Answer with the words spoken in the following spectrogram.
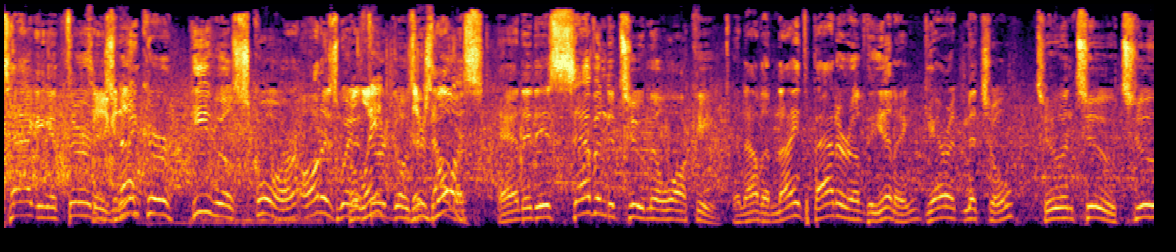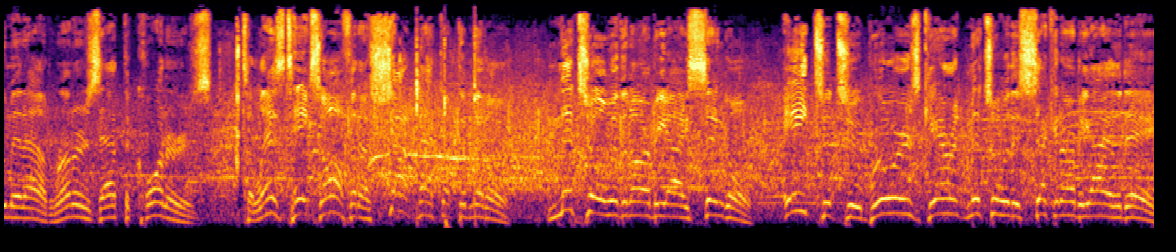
Tagging at third is Take it up. He will score. On his way But to wait, third goes there's more. And it is 7 to 2 Milwaukee. And now the ninth batter of the inning, Garrett Mitchell. Two and two, two men out. Runners at the corners. Tellez takes off and a shot back up the middle. Mitchell with an RBI single. 8 to 2 Brewers. Garrett Mitchell with his second RBI of the day.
